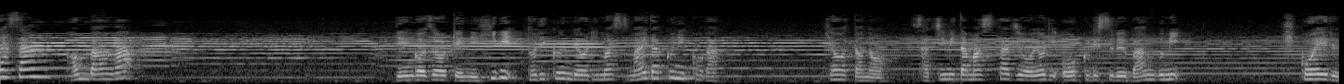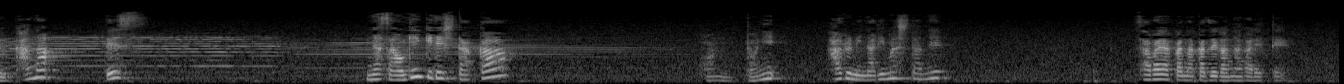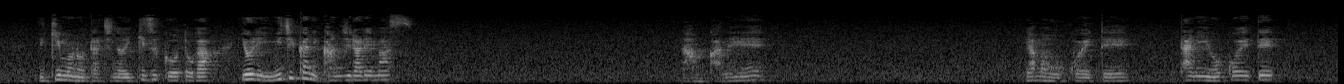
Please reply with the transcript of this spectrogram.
皆さんこんばんは。言語造形に日々取り組んでおります前田邦子が京都の幸見玉スタジオよりお送りする番組「聞こえるかな」です。皆さんお元気でしたか？本当に春になりましたね。爽やかな風が流れて生き物たちの息づく音がより身近に感じられます。なんかね山を越えて谷を越えて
